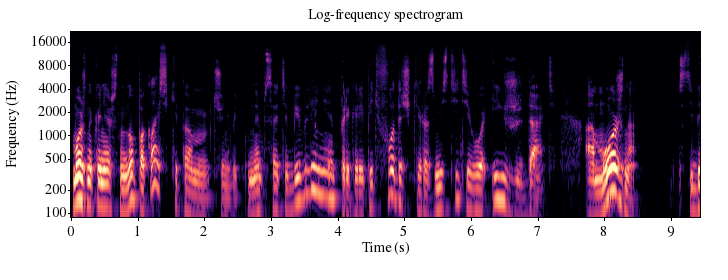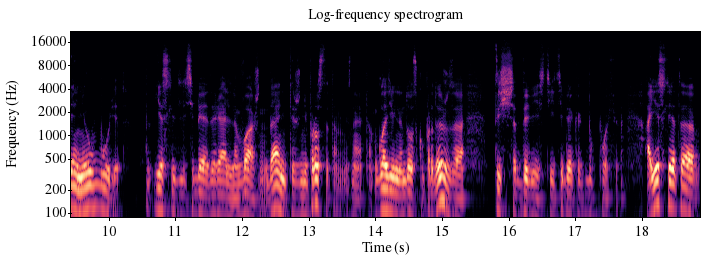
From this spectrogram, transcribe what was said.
Можно, конечно, но по классике там что-нибудь написать объявление, прикрепить фоточки, разместить его и ждать. А можно, с тебя не убудет, если для тебя это реально важно, да, ты же не просто там, не знаю, там гладильную доску продаешь за 1200, и тебе как бы пофиг. А если это,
